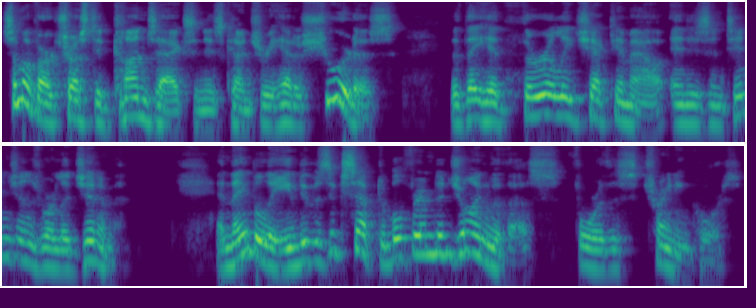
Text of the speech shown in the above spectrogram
Some of our trusted contacts in his country had assured us that they had thoroughly checked him out and his intentions were legitimate and they believed it was acceptable for him to join with us for this training course.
